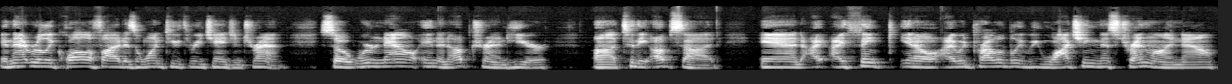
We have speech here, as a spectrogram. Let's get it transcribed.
And that really qualified as a one, two, three change in trend. So we're now in an uptrend here uh, to the upside. And I, I think, you know, I would probably be watching this trend line now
